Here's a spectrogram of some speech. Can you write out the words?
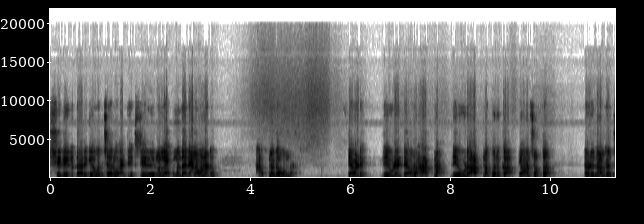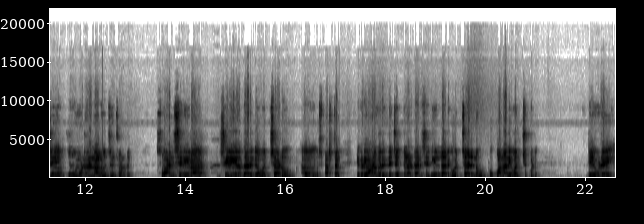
శరీరధారిగా వచ్చారు. అంటే శరీరం లేకముందు ఆయన ఎలా ఉన్నాడు? ఆత్మగా ఉన్నాడు. ఏమండి? దేవుడు అంటే ఎవరు? ఆత్మ. దేవుడు ఆత్మ గనుక యోహాన్ సొత్త ఎవడి? నాలుగు అధ్యాయం ఇరవై మూడు ఇరవై నాలుగు వచ్చింది చూడండి. సో ఆయన శరీరం శరీరధారిగా వచ్చాడు. స్పష్టంగా ఇక్కడ యోహన గారు ఎందుకు చెప్తున్నారంటే ఆయన శరీరధారిగా వచ్చాడని ఒప్పుకొనని వంచుకులు. దేవుడే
